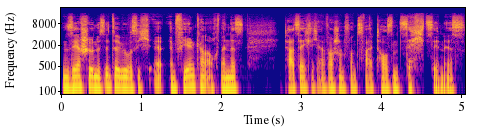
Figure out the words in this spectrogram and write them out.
ein sehr schönes Interview, was ich äh, empfehlen kann, auch wenn das tatsächlich einfach schon von 2016 ist.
